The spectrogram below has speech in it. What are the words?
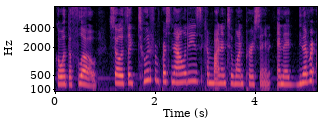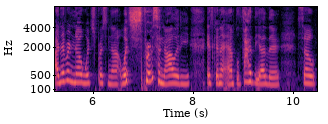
go with the flow. So it's like two different personalities combined into one person, and it you never I never know which personal which personality is gonna amplify the other. So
